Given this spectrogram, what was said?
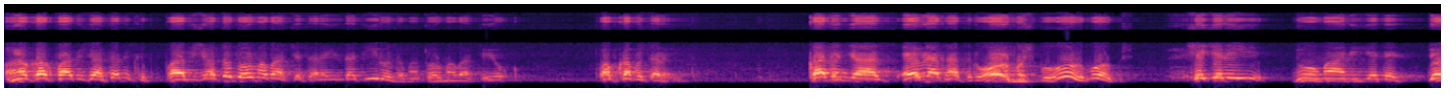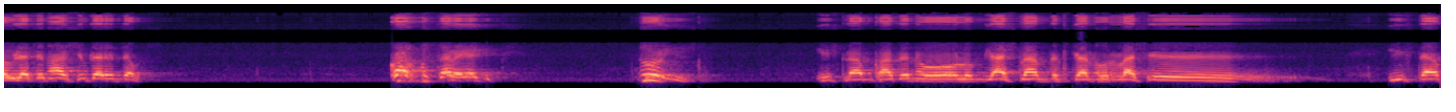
Ana kalk padişahtan iste. Padişah da Dolmabahçe Sarayı'nda değil o zaman. Dolmabahçe yok. Topkapı Sarayı'nda. Kadıncağız evlat hatırı olmuş bu oğlum olmuş. Şeceri Numaniye'de devletin arşivlerinde var. Kalkmış saraya gitmiş. Nur yüzlü. İslam kadını oğlum yaşlandıkça nurlaşır. İslam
